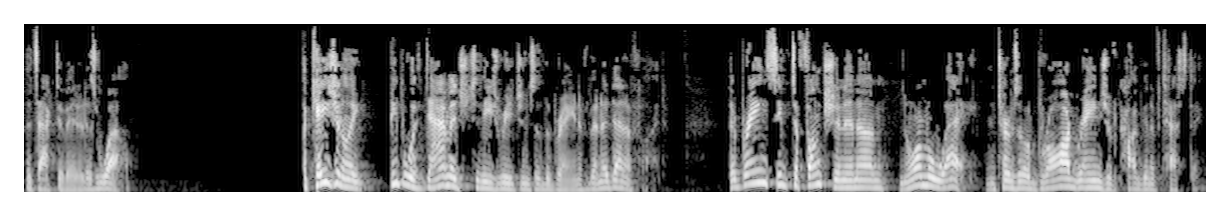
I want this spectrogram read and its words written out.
that's activated as well. Occasionally, people with damage to these regions of the brain have been identified. Their brains seem to function in a normal way in terms of a broad range of cognitive testing,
